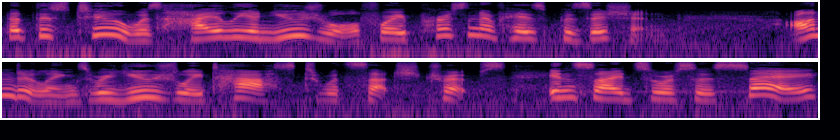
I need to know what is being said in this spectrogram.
that this too was highly unusual for a person of his position. Underlings were usually tasked with such trips. Inside sources say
